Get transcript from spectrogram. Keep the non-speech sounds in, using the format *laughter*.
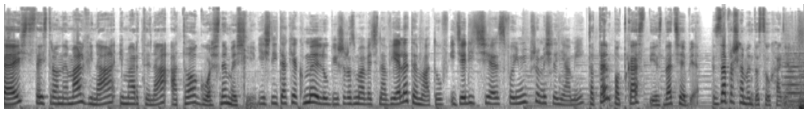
Cześć, z tej strony Malwina i Martyna, a to Głośne Myśli. Jeśli tak jak my lubisz rozmawiać na wiele tematów i dzielić się swoimi przemyśleniami, to ten podcast jest dla Ciebie. Zapraszamy do słuchania.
